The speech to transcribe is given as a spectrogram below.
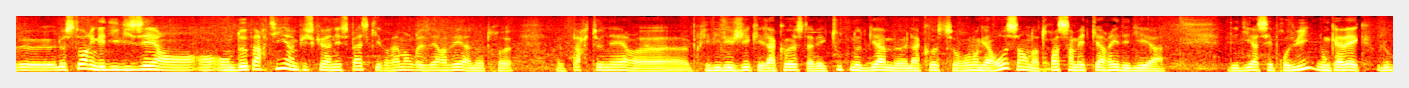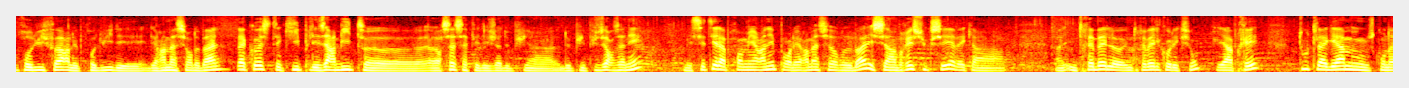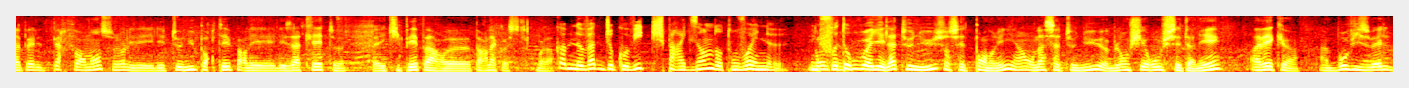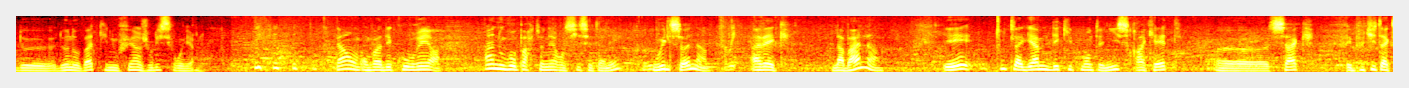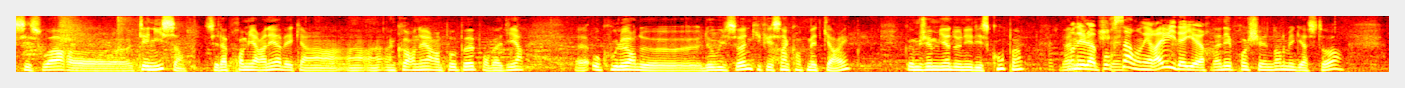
Le, store il est divisé en, deux parties, hein, puisque un espace qui est vraiment réservé à notre euh, partenaire euh, privilégié qui est Lacoste, avec toute notre gamme euh, Lacoste Roland Garros. hein. on a 300 mètres carrés dédiés à, ces produits, donc avec le produit phare, le produit des, ramasseurs de balles. Lacoste équipe les arbitres, alors ça ça fait déjà depuis, plusieurs années, mais c'était la première année pour les ramasseurs de balles et c'est un vrai succès avec un- un- une, très belle, une très belle collection. Et après, toute la gamme, ce qu'on appelle performance, c'est-à-dire les, les tenues portées par les, les athlètes euh, équipés par, euh, par Lacoste. Voilà. Comme Novak Djokovic par exemple dont on voit une, une Donc, photo. Vous voyez la tenue sur cette penderie. hein. On a sa tenue euh, blanche et rouge cette année, avec un beau visuel de, de Novak qui nous fait un joli sourire. Là, on, on va découvrir un nouveau partenaire aussi cette année, Wilson, Oui. avec la balle et toute la gamme d'équipements tennis, raquettes, euh, sacs et petits accessoires euh, tennis. C'est la première année avec un, un- un corner, un pop-up, on va dire, euh, aux couleurs de, de Wilson qui fait 50 mètres carrés. Comme j'aime bien donner des scoops. hein, On est là pour ça, on est ravis d'ailleurs. L'année prochaine, dans le Megastore,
